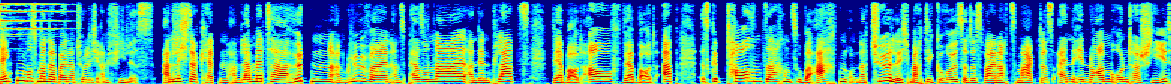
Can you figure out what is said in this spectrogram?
Denken muss man dabei natürlich an vieles. An Lichterketten, an Lametta, Hütten, an Glühwein, ans Personal, an den Platz. Wer baut auf, wer baut ab. Es gibt tausend Sachen zu beachten und natürlich macht die Größe des Weihnachtsmarktes einen enormen Unterschied.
